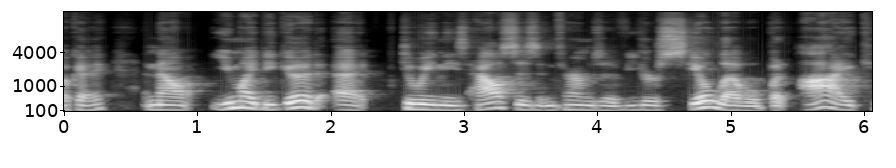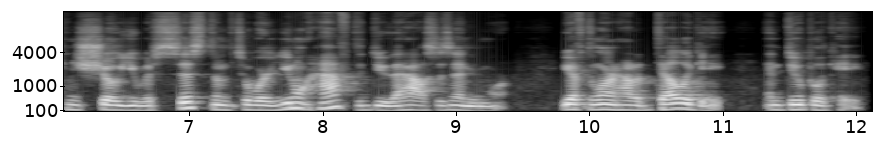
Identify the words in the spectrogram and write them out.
Okay. And now you might be good at doing these houses in terms of your skill level, but I can show you a system to where you don't have to do the houses anymore. You have to learn how to delegate and duplicate.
